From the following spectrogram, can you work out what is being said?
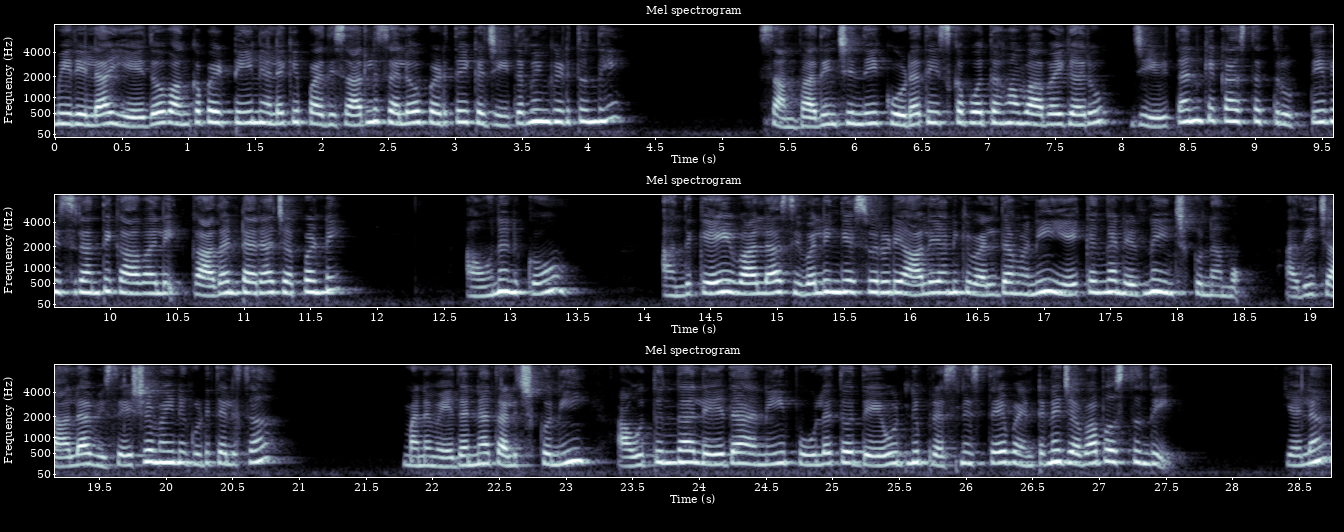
మీరిలా ఏదో వంక పెట్టి నెలకి పదిసార్లు సెలవు పెడితే ఇక జీతం ఏం గిడుతుంది? సంపాదించింది కూడా తీసుకుపోతామా బాబాయ్ గారు? జీవితానికి కాస్త తృప్తి విశ్రాంతి కావాలి. కాదంటారా చెప్పండి? అవుననుకో. అందుకే ఇవాళ శివలింగేశ్వరుడి ఆలయానికి వెళ్దామని ఏకంగా నిర్ణయించుకున్నాము. అది చాలా విశేషమైన గుడి తెలుసా? మనం ఏదన్నా తలుచుకొని అవుతుందా లేదా అని పూలతో దేవుడిని ప్రశ్నిస్తే వెంటనే జవాబు వస్తుంది ఎలా?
